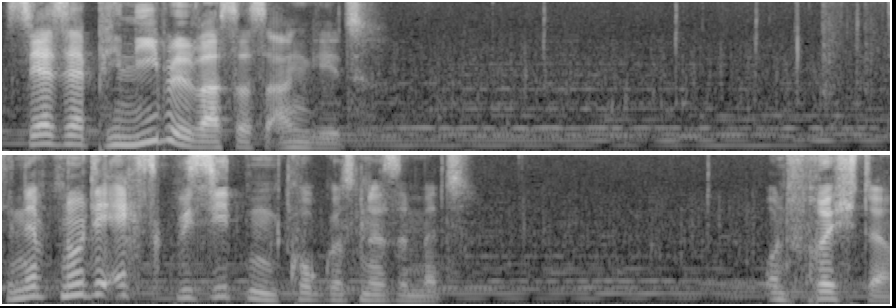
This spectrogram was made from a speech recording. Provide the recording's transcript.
sehr, sehr penibel, was das angeht. Die nimmt nur die exquisiten Kokosnüsse mit. Und Früchte.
